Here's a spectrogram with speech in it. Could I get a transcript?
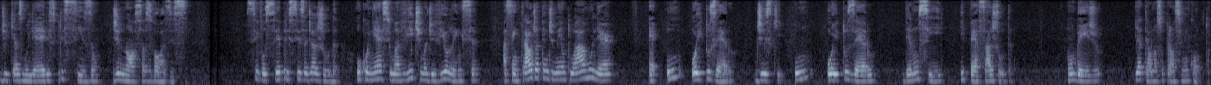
de que as mulheres precisam de nossas vozes. Se você precisa de ajuda ou conhece uma vítima de violência, a Central de Atendimento à Mulher é 180. Diz que 180 denuncie e peça ajuda. Um beijo e até o nosso próximo encontro.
